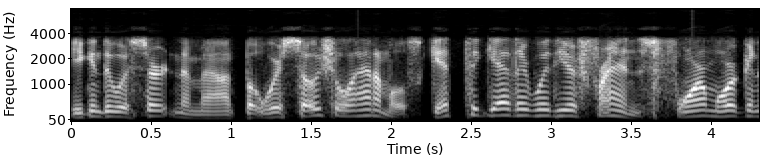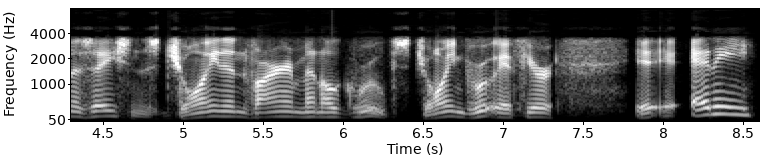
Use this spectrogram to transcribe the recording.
you can do a certain amount, but we're social animals. Get together with your friends, form organizations, join environmental groups, join group. If you're any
